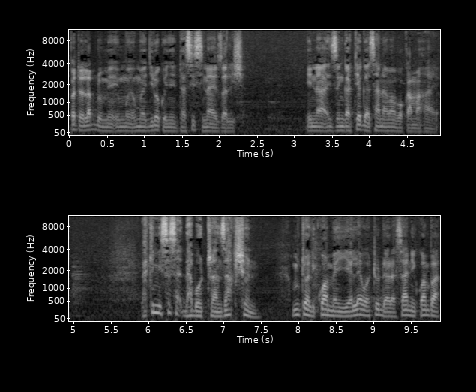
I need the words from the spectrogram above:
Pata labda ume- ume- kwenye taasisi inayozalisha. Inazingatiaga sana mambo kama hayo. Lakini sasa double transaction mtu alikuwa ameielewa tu darasani kwamba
